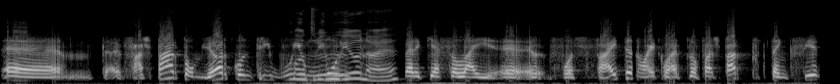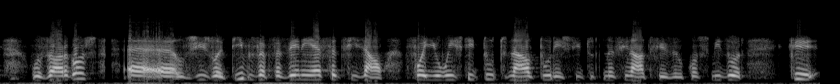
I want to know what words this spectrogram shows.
Uh, faz parte, ou melhor, contribuiu, contribuiu muito é? para que essa lei uh, fosse feita. Não é claro que não faz parte, porque tem que ser os órgãos uh, legislativos a fazerem essa decisão. Foi o Instituto, na altura, Instituto Nacional de Defesa do Consumidor, que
